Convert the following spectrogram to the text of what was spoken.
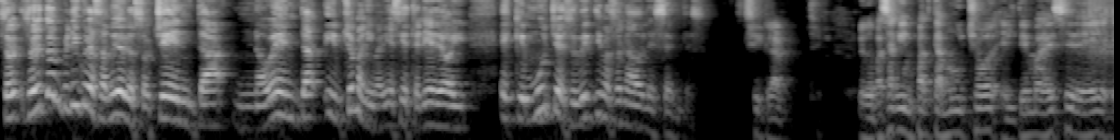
sobre, sobre todo en películas a medio de los 80, 90, y yo me animaría así hasta el día de hoy, es que muchas de sus víctimas son adolescentes. Sí, claro. Lo que pasa es que impacta mucho el tema ese de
